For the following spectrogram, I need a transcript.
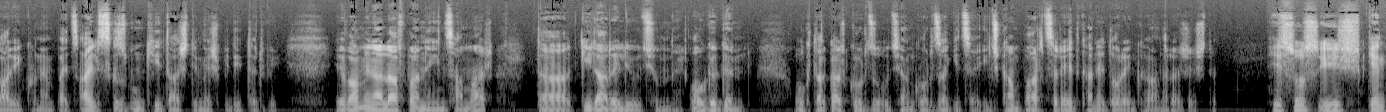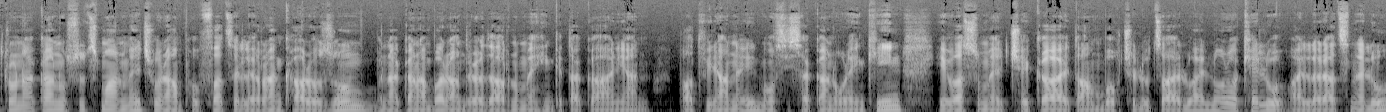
կարիք ունեմ, բայց այլ սկզբունքի դաշտի մեջ պիտի դրվի։ Եվ ամենալավ բանը ինձ համար դա կիրառելիությունն է, OGG-ն, օգտակար գործողության գործակից է։ Ինչքան բարձր է, այդքան այդ օրենքը անհրաժեշտ է։ Հիսուս իր կենտրոնական ուսուցման մեջ, որ ամփոփված է Լեռան քարոզում, բնականաբար անդրադառնում է 5 տականյան պատվիրաններին, Մովսիսական օրենքին եւ ասում է չեկա այդ ամբողջը լուծարելու, այլ նորոգելու, այլ լրացնելու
